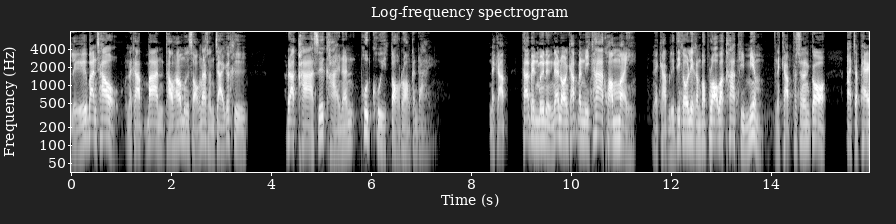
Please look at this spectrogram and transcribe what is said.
หรือบ้านเช่านะครับ บ้านทาวน์เฮาส์มือสองน่าสนใจก็คือ ราคาซื้อขายนั้นพูดคุยต่อรองกันได้นะครับถ้าเป็นมือหนึ่งแน่นอนครับ มันมีค่าความใหม่นะครับหรือที่เขาเรียกกันเพราะๆว่าค่าพรีเมียมนะครับเพราะฉะนั้นก็อาจจะแพง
